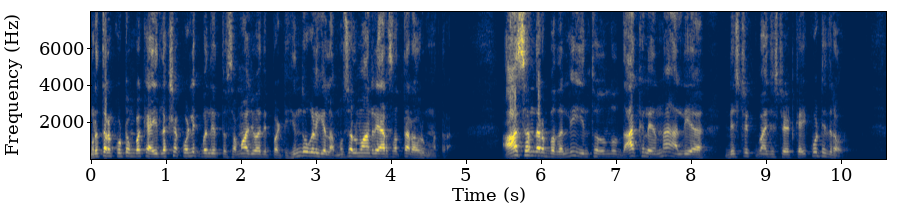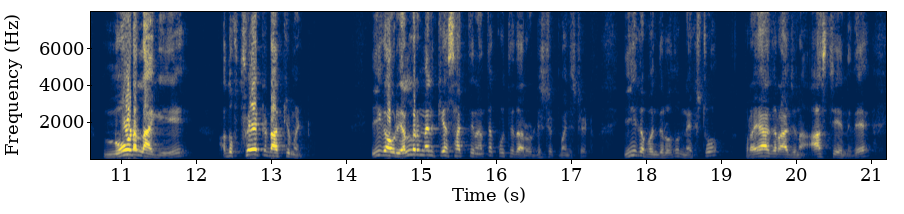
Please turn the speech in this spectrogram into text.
ಮೃತರ ಕುಟುಂಬಕ್ಕೆ ಐದು ಲಕ್ಷ ಕೊಡ್ಲಿಕ್ಕೆ ಬಂದಿತ್ತು ಸಮಾಜವಾದಿ ಪಾರ್ಟಿ ಹಿಂದೂಗಳಿಗೆಲ್ಲ, ಮುಸಲ್ಮಾನರು ಯಾರು ಸತ್ತಾರ ಅವ್ರಿಗೆ ಮಾತ್ರ. ಆ ಸಂದರ್ಭದಲ್ಲಿ ಇಂಥದ್ದೊಂದು ದಾಖಲೆಯನ್ನು ಅಲ್ಲಿಯ ಡಿಸ್ಟ್ರಿಕ್ಟ್ ಮ್ಯಾಜಿಸ್ಟ್ರೇಟ್ ಕೈ ಕೊಟ್ಟಿದ್ರು ಅವರು. ನೋಡಲಾಗಿ ಅದು ಫೇಕ್ ಡಾಕ್ಯುಮೆಂಟ್. ಈಗ ಅವ್ರು ಎಲ್ಲರ ಮೇಲೆ ಕೇಸ್ ಹಾಕ್ತೀನಿ ಅಂತ ಕೂತಿದ್ದಾರೆ ಡಿಸ್ಟ್ರಿಕ್ಟ್ ಮ್ಯಾಜಿಸ್ಟ್ರೇಟ್. ಈಗ ಬಂದಿರೋದು ನೆಕ್ಸ್ಟು ಪ್ರಯಾಗರಾಜನ ಆಸ್ತಿ ಏನಿದೆ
